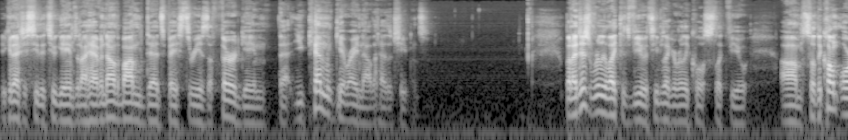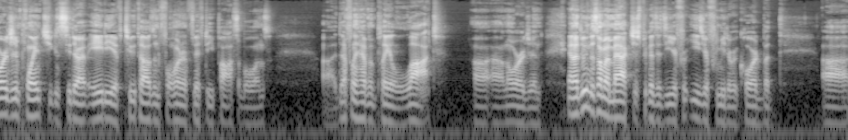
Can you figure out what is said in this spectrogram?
You can actually see the two games that I have, and down the bottom, Dead Space 3 is the third game that you can get right now that has achievements. But I just really like this view. It seems like a really cool, slick view. Um, so they call them origin points. You can see there I have 80 of 2,450 possible ones. Uh, definitely haven't played a lot uh, on Origin. And I'm doing this on my Mac just because it's easier for, easier for me to record. But uh,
